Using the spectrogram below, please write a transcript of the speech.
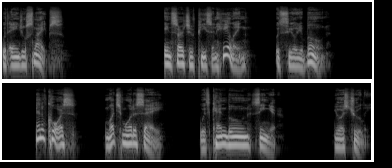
with Angel Snipes. In Search of Peace and Healing with Celia Boone. And of course, much more to say with Ken Boone Sr. Yours truly.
